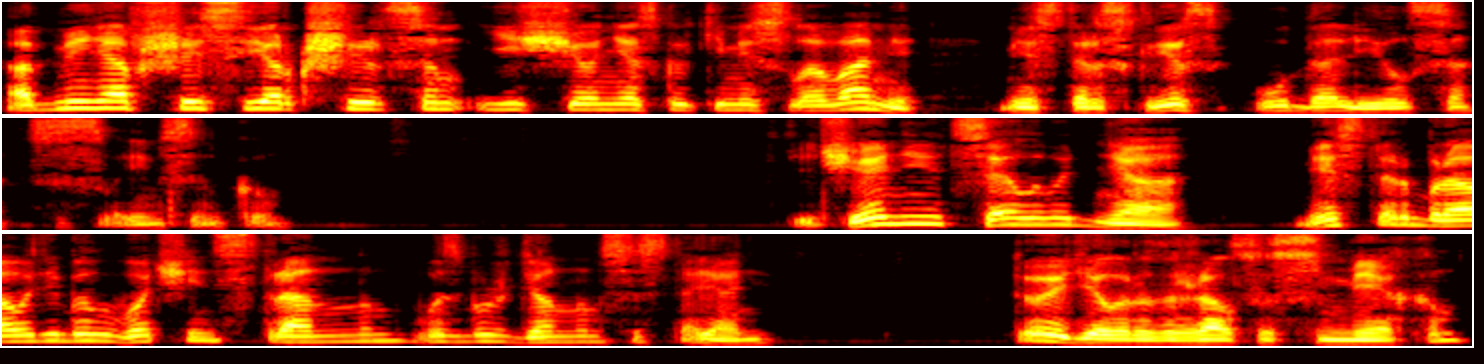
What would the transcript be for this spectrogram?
Обменявшись с Йоркширцем еще несколькими словами, мистер Сквирс удалился со своим сынком. В течение целого дня мистер Брауди был в очень странном возбужденном состоянии. То и дело раздражался смехом,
